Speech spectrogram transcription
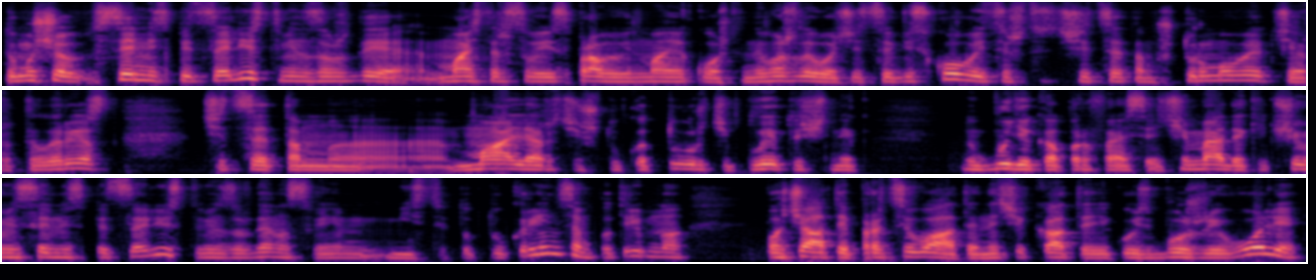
Тому що сильний спеціаліст, він завжди майстер своєї справи, він має кошти. Неважливо, чи це військовий, чи, це там штурмовик, чи артилерист, чи це там е, маляр, чи штукатур, чи плиточник. Ну, будь-яка професія, чи медик, якщо він сильний спеціаліст, то він завжди на своєму місці. Тобто українцям потрібно почати працювати, не чекати якоїсь Божої волі,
